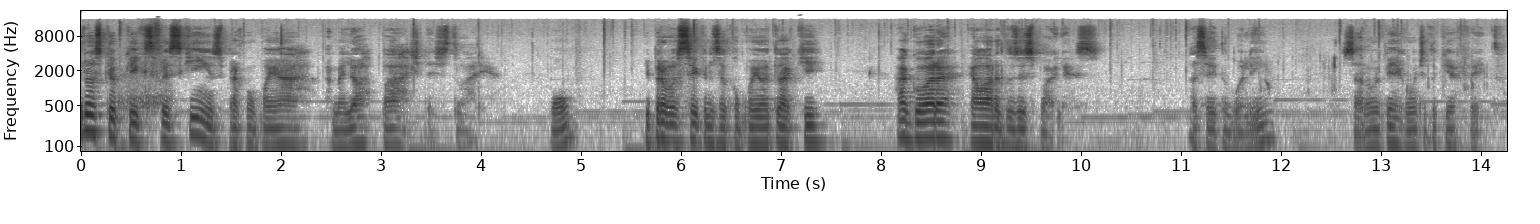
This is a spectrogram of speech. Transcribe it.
Trouxe cupcakes fresquinhos para acompanhar a melhor parte da história. Bom, e para você que nos acompanhou até aqui, Agora é a hora dos spoilers. Aceita o bolinho? Só não me pergunte do que é feito.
